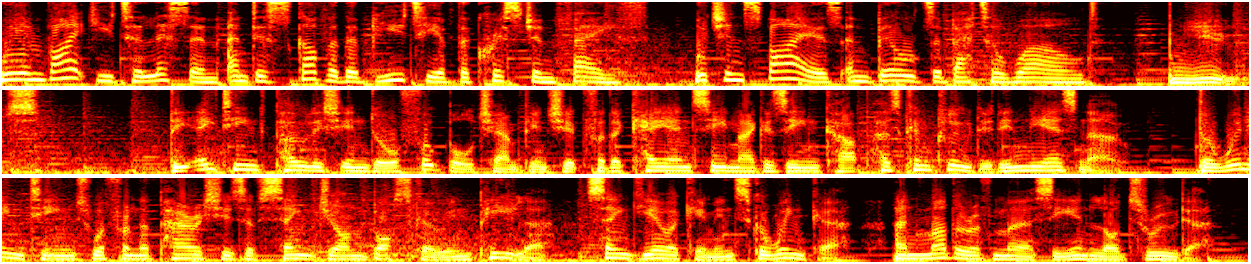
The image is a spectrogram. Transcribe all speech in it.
We invite you to listen and discover the beauty of the Christian faith, which inspires and builds a better world. News. The 18th Polish Indoor Football Championship for the KNC Magazine Cup has concluded in Gniezno. The winning teams were from the parishes of St. John Bosco in Pila, St. Joachim in Skowinka, and Mother of Mercy in Lodzruda.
